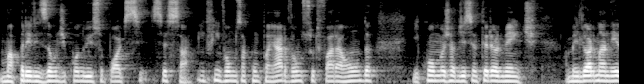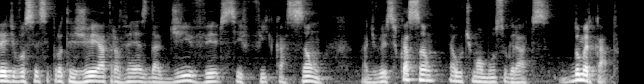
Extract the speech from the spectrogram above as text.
uma previsão de quando isso pode cessar. Enfim, vamos acompanhar, vamos surfar a onda e como eu já disse anteriormente, a melhor maneira de você se proteger é através da diversificação. A diversificação é o último almoço grátis do mercado.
